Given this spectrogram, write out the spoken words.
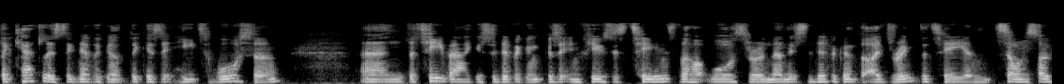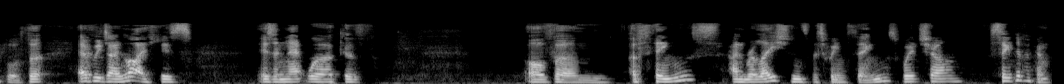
the kettle is significant because it heats water and the tea bag is significant because it infuses tea into the hot water and then it's significant that I drink the tea and so on and so forth. That everyday life is, is a network of, of, um, of things and relations between things which are significant.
